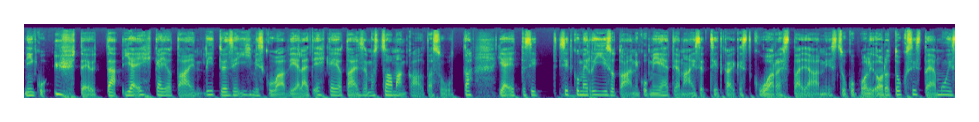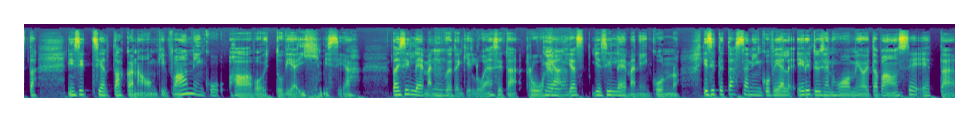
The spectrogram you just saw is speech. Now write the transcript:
Niin kuin yhteyttä ja ehkä jotain, liittyen siihen ihmiskuvaan vielä, että ehkä jotain semmoista samankaltaisuutta ja että sitten sit kun me riisutaan niin kuin miehet ja naiset sit kaikesta kuoresta ja niistä sukupuoliodotuksista ja muista, niin sitten siellä takana onkin vaan niin kuin haavoittuvia ihmisiä. Tai silleen mä mm. niin kuin jotenkin luen sitä ruunia. Kyllä. Ja, ja silleen mä niin kuin, ja sitten tässä niin kuin vielä erityisen huomioitava on se, että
